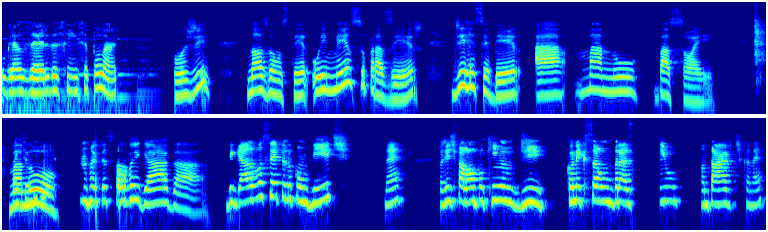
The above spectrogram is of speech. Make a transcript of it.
o grau zero da ciência polar. Hoje nós vamos ter o imenso prazer de receber a Manu Bassoi. Manu, Oi, pessoal. obrigada. Obrigada a você pelo convite, né? Para a gente falar um pouquinho de conexão Brasil-Antártica, né?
